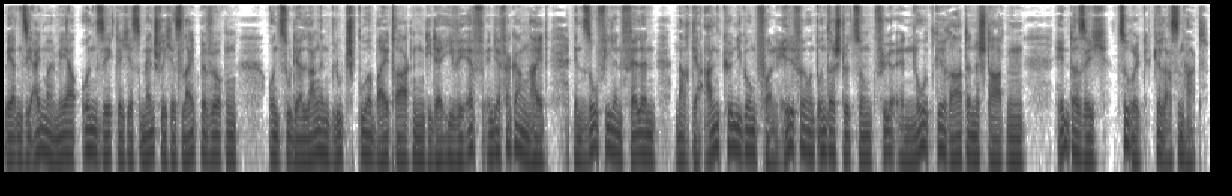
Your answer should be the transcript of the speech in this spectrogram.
werden sie einmal mehr unsägliches menschliches Leid bewirken und zu der langen Blutspur beitragen, die der IWF in der Vergangenheit in so vielen Fällen nach der Ankündigung von Hilfe und Unterstützung für in Not geratene Staaten hinter sich zurückgelassen hat.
